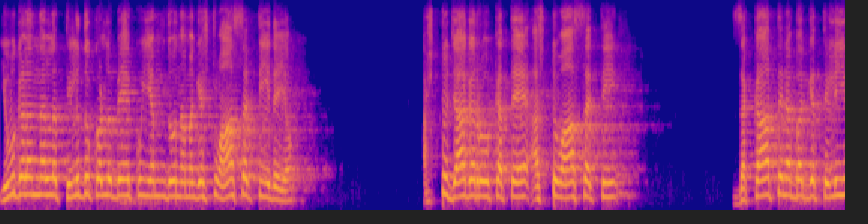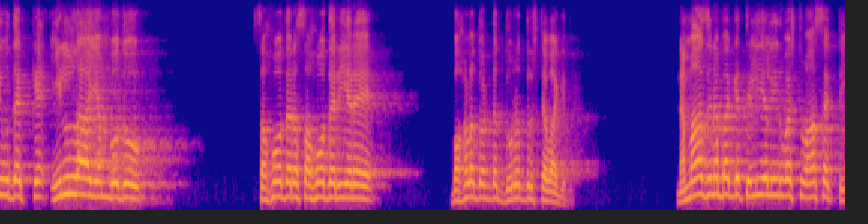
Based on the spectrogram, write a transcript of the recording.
ಇವುಗಳನ್ನೆಲ್ಲ ತಿಳಿದುಕೊಳ್ಳಬೇಕು ಎಂದು ನಮಗೆಷ್ಟು ಆಸಕ್ತಿ ಇದೆಯೋ, ಅಷ್ಟು ಜಾಗರೂಕತೆ, ಅಷ್ಟು ಆಸಕ್ತಿ ಜಕಾತಿನ ಬಗ್ಗೆ ತಿಳಿಯುವುದಕ್ಕೆ ಇಲ್ಲ ಎಂಬುದು ಸಹೋದರ ಸಹೋದರಿಯರೇ ಬಹಳ ದೊಡ್ಡ ದುರದೃಷ್ಟವಾಗಿದೆ. ನಮಾಜಿನ ಬಗ್ಗೆ ತಿಳಿಯಲಿರುವಷ್ಟು ಆಸಕ್ತಿ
